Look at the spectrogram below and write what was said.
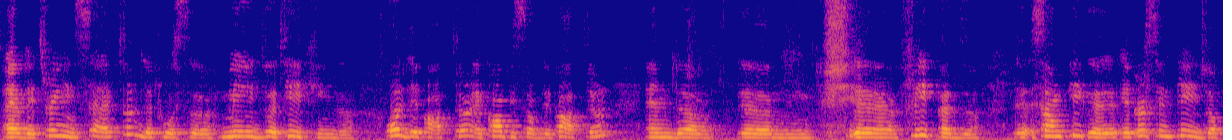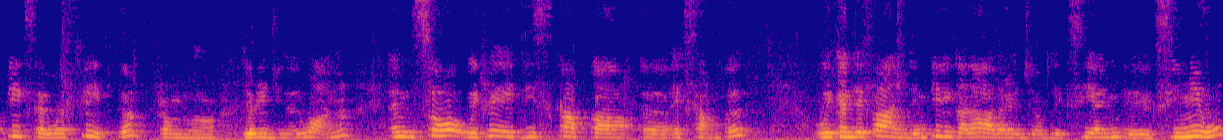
have a training set that was uh, made taking all the pattern, a copies of the pattern, and uh, um, uh, flipped uh, some a percentage of pixels were flipped from the original one, and so we create this kappa example we can define the empirical average of the xi, xi mu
